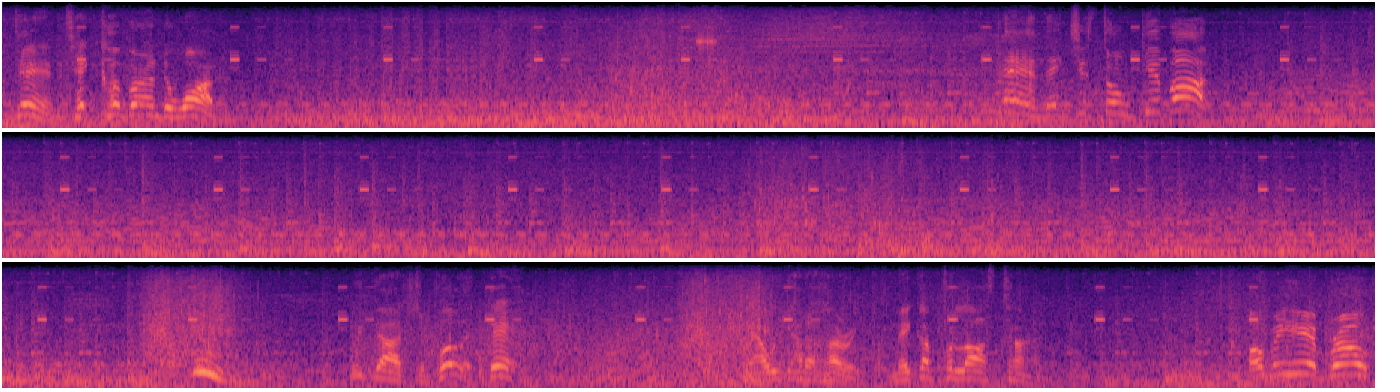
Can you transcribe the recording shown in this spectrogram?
Dan, take cover underwater. Man, they just don't give up! We dodged a bullet there. Now we gotta hurry. Make up for lost time. Over here, bro.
